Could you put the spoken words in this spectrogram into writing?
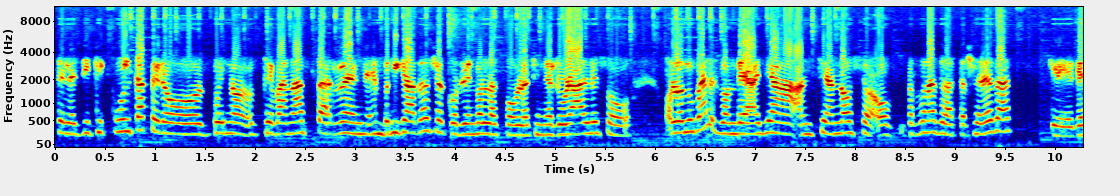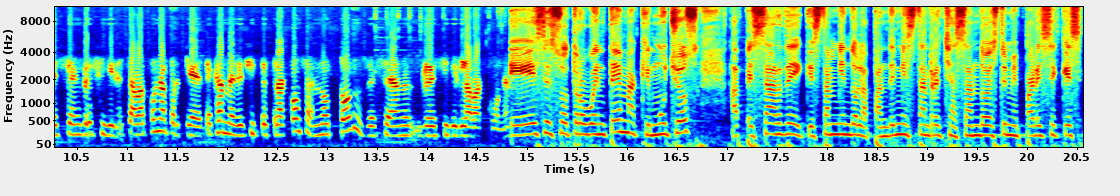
se les dificulta pero bueno que van a estar en, brigadas recorriendo las poblaciones rurales o, o los lugares donde haya ancianos o personas de la tercera edad que deseen recibir esta vacuna, porque déjame decirte otra cosa, no todos desean recibir la vacuna. Ese es otro buen tema, que muchos, a pesar de que están viendo la pandemia, están rechazando esto y me parece que es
